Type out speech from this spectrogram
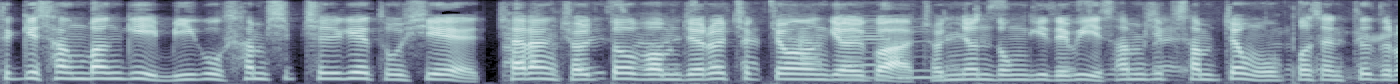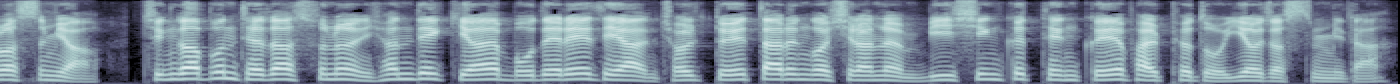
특히 상반기 미국 37개 도시의 차량 절도 범죄를 측정한 결과 전년 동기 대비 33.5% 늘었으며 증가분 대다수는 현대 기아 모델에 대한 절도에 따른 것이라는 미 싱크탱크의 발표도 이어졌습니다.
